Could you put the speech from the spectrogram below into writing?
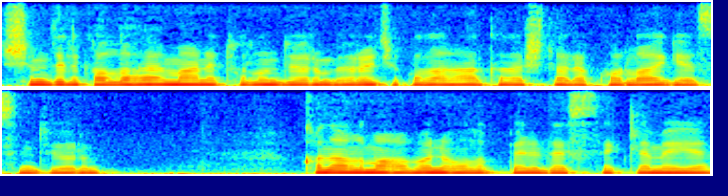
Şimdilik Allah'a emanet olun diyorum. Örecek olan arkadaşlara kolay gelsin diyorum. Kanalıma abone olup beni desteklemeyi,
